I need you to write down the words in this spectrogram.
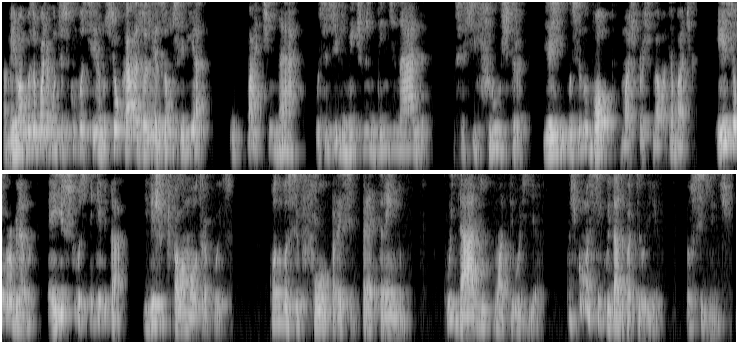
A mesma coisa pode acontecer com você. No seu caso, a lesão seria o patinar. Você simplesmente não entende nada. Você se frustra e aí você não volta mais para estudar matemática. Esse é o problema. É isso que você tem que evitar. E deixa eu te falar uma outra coisa. Quando você for para esse pré-treino, cuidado com a teoria. Mas como assim cuidado com a teoria? É o seguinte:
